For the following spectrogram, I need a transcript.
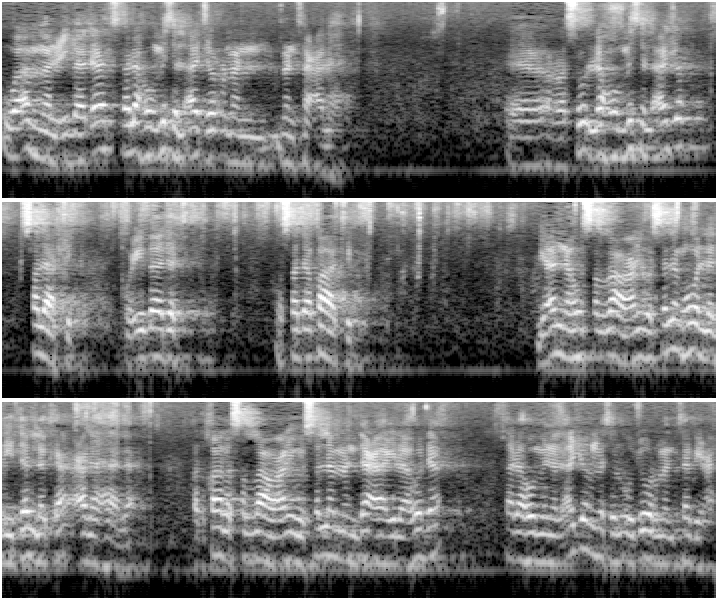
وأما العبادات فله مثل أجر من من فعلها. الرسول له مثل أجر صلاتك وعبادتك وصدقاتك لأنه صلى الله عليه وسلم هو الذي دلك على هذا. قد قال صلى الله عليه وسلم من دعا إلى هدى فله من الأجر مثل أجور من تبعه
